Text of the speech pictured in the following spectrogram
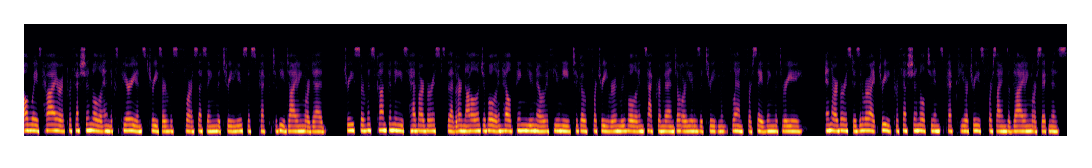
Always hire a professional and experienced tree service for assessing the tree you suspect to be dying or dead. Tree service companies have arborists that are knowledgeable in helping you know if you need to go for tree removal in Sacramento or use a treatment plan for saving the tree. An arborist is a right tree professional to inspect your trees for signs of dying or sickness.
